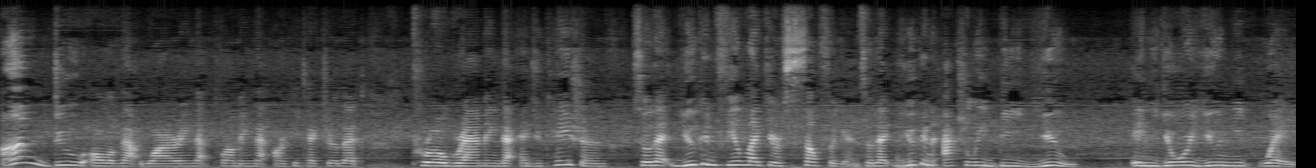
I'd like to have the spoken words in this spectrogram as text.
undo all of that wiring, that plumbing, that architecture, that programming, that education, so that you can feel like yourself again, so that you can actually be you in your unique way.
